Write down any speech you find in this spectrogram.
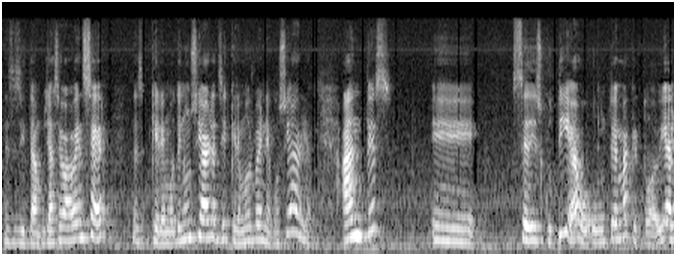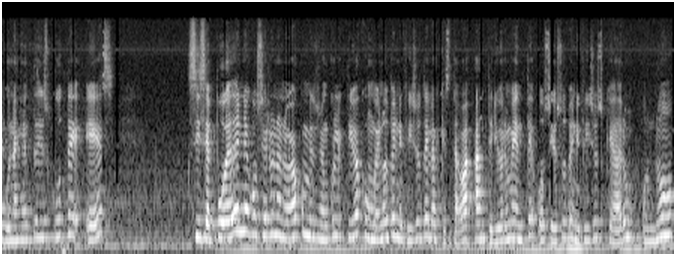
necesitamos, ya se va a vencer, queremos denunciarla, es decir, queremos renegociarla. Antes eh, se discutía, o un tema que todavía alguna gente discute, es si se puede negociar una nueva convención colectiva con menos beneficios de las que estaba anteriormente o si esos beneficios quedaron o no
